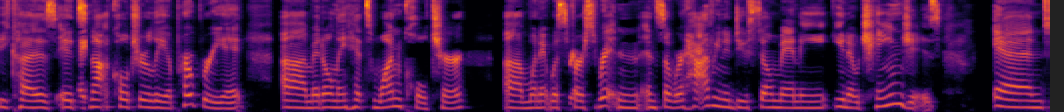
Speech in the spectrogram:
because it's not culturally appropriate. Um, it only hits one culture um, when it was first written. And so we're having to do so many, you know, changes. And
